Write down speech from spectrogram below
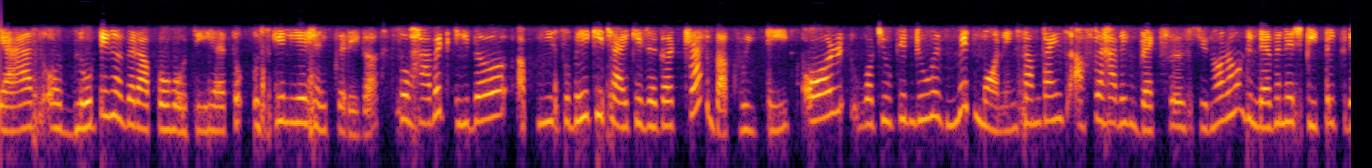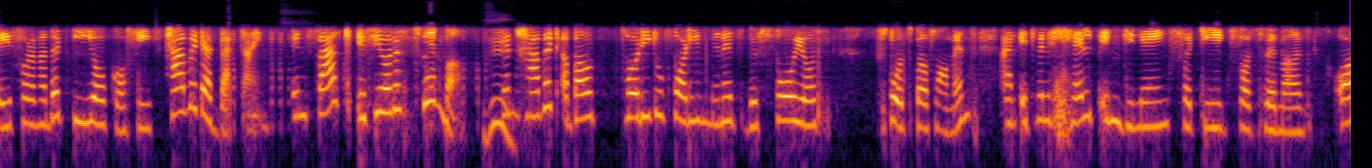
गैस और ब्लोटिंग अगर आपको होती है तो उसके लिए हेल्प करेगा सो हैव इट ईदर अपनी सुबह की चाय की जगह ट्राई बकवीट टी और what you can do is mid morning sometimes after having breakfast you know around 11 ish people crave for another tea और coffee have it at that time in fact if you're a swimmer Hmm. then have it about 30 to 40 minutes before your sports performance and it will help in delaying fatigue for swimmers or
